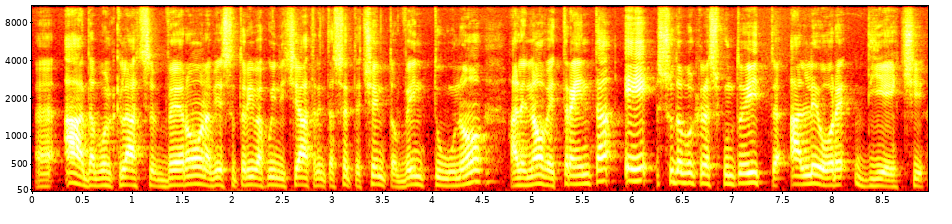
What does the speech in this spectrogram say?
eh, a Double Clutch Verona, via Sottoriva 15A 37121 alle 9.30 e su doubleclutch.it alle ore 10.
